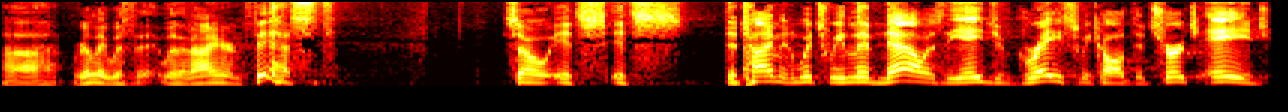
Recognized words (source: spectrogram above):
uh, really, with, with an iron fist. So it's, it's the time in which we live now is the age of grace, we call it the church age,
